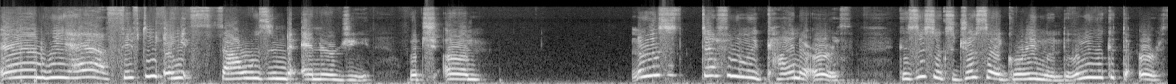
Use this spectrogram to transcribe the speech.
And we have 58,000 energy, which, um, no, this is definitely kind of Earth. Because this looks just like Greenland. Let me look at the Earth.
